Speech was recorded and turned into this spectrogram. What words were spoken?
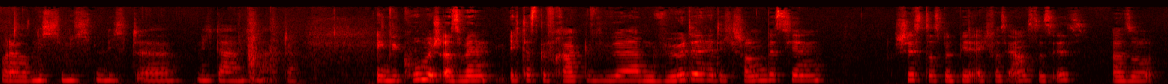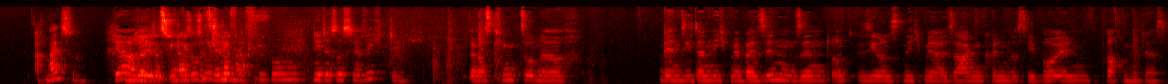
Oder nicht, nicht, nicht, äh, nicht da, nicht in der Akte. Irgendwie komisch. Also wenn ich das gefragt werden würde, hätte ich schon ein bisschen Schiss, dass mit mir echt was Ernstes ist. Also Ach, meinst du? Ja, nee, weil das, das ist eine Standardverfügung. Nee, das ist ja wichtig. Aber es klingt so nach, wenn sie dann nicht mehr bei Sinnen sind und sie uns nicht mehr sagen können, was sie wollen, brauchen wir das.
